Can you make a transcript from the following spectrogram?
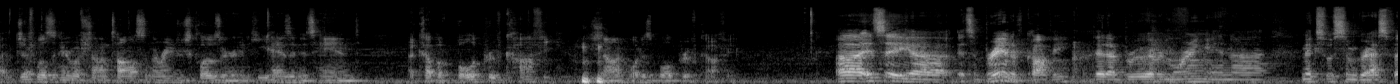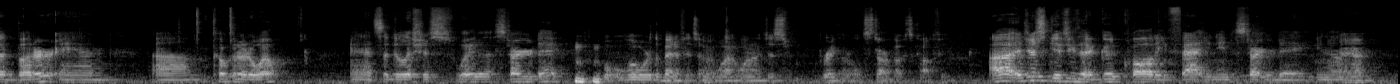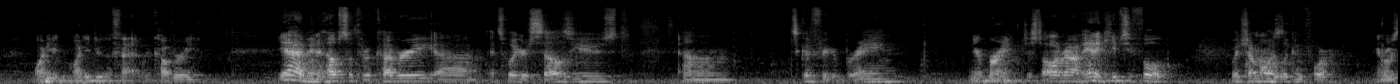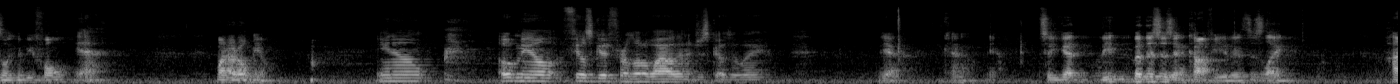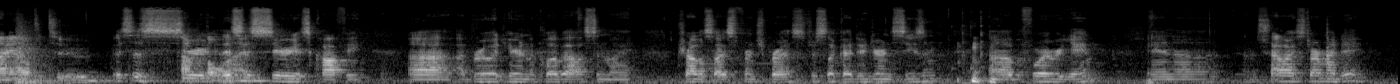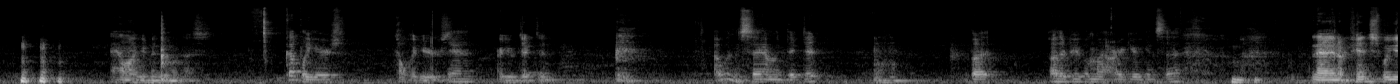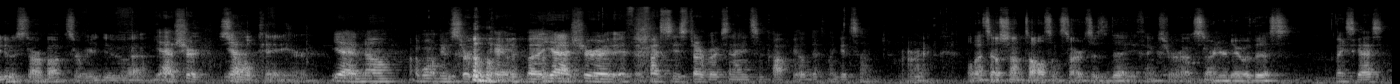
Uh, Jeff Wilson here with Shawn Tolleson, the Rangers closer, and he has in his hand a cup of bulletproof coffee. Shawn, what is bulletproof coffee? Uh, it's a uh, it's a brand of coffee that I brew every morning and uh, mix with some grass-fed butter and um, coconut oil, and it's a delicious way to start your day. what, what were the benefits of it? Why, why not just regular old Starbucks coffee? Uh, it just gives you that good quality fat you need to start your day. You know. Yeah. Why do you Why do you do the fat recovery? Yeah, I mean it helps with recovery. Uh, it's what your cells use. Um, it's good for your brain, Your brain. just all around, and it keeps you full, which I'm always looking for. You're always looking to be full. Yeah. Why not oatmeal? You know, oatmeal feels good for a little while, then it just goes away. Yeah, kind of. Yeah. So you got, the, but this isn't coffee. This is like high altitude. This is serious. This is serious coffee. Uh, I brew it here in the clubhouse in my travel-sized French press, just like I do during the season, uh, before every game, and uh, that's how I start my day. How long have you been doing this? A couple years. A couple years. Yeah. Are you addicted? I wouldn't say I'm addicted, Mm-hmm. but other people might argue against that. Now, in a pinch, will you do a Starbucks or will you do a Yeah, sure. Circle Yeah. K or? Yeah, no, I won't do Circle K, but yeah, sure. If, if I see a Starbucks and I need some coffee, I'll definitely get some. All right. Well, that's how Shawn Tolleson starts his day. Thanks for uh, starting your day with this. Thanks, guys.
